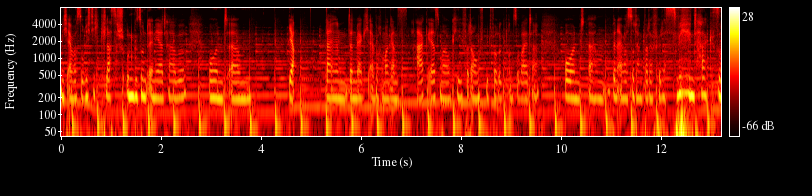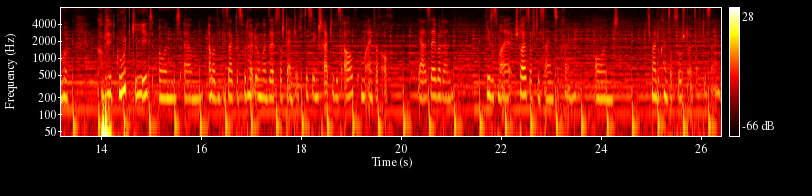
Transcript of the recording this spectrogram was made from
mich einfach so richtig klassisch ungesund ernährt habe und ähm, ja, dann, dann merke ich einfach immer ganz arg erstmal, okay, Verdauung spielt verrückt und so weiter. Und ähm, bin einfach so dankbar dafür, dass es mir jeden Tag so komplett gut geht. Und ähm, aber wie gesagt, das wird halt irgendwann selbstverständlich. Deswegen schreib dir das auf, um einfach auch ja selber dann jedes Mal stolz auf dich sein zu können. Und ich meine, du kannst auch so stolz auf dich sein.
